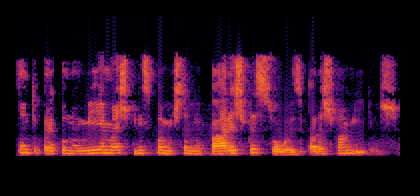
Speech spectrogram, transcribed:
tanto para a economia, mas principalmente também para as pessoas e para as famílias.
